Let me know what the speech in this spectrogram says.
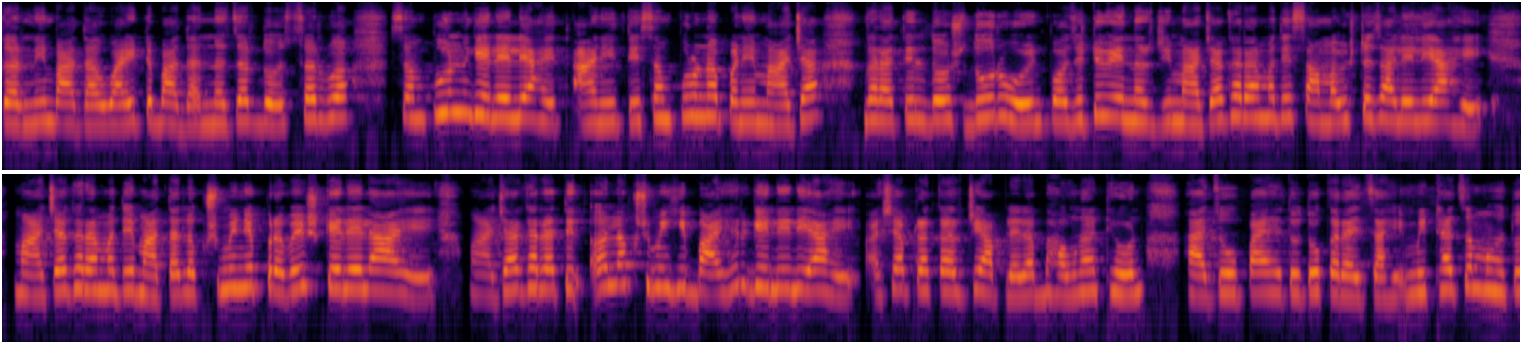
करणी बाधा वाईट बाधा नजर दोष सर्व संपूर्ण गेलेले आहेत आणि ते संपूर्णपणे माझ्या घरातील दोष दूर होईल पॉझिटिव्ह एनर्जी माझ्या घरामध्ये समाविष्ट झालेली आहे. माझ्या घरामध्ये माता लक्ष्मीने प्रवेश केलेला आहे. माझ्या घरातील अलक्ष्मी ही बाहेर गेलेली आहे. अशा प्रकारची आपल्याला भावना ठेवून हा जो उपाय आहे तो तो करायचा आहे. मिठाचं महत्त्व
